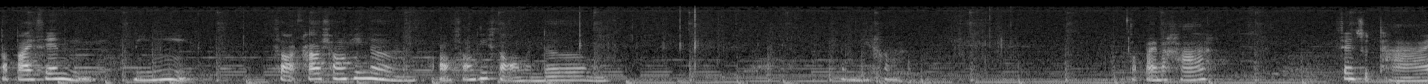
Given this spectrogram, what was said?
ต่อไปเส้นนี้ สอดเข้าช่องที่หนึ่งออกช่องที่สองเหมือนเดิมแบบนี้ค่ะ ต่อไปนะคะ เส้นสุดท้าย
